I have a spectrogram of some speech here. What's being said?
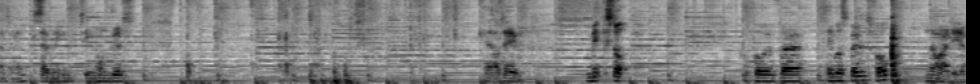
I don't know 1700s. I'll do mixed up a couple of uh, tablespoons full. No idea.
